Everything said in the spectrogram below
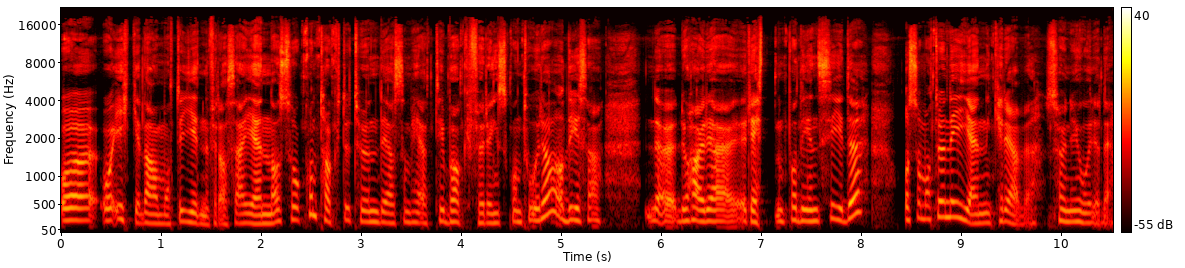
Og, og, ikke da måtte gi den fra seg igjen. Og så kontaktet hun det som het tilbakeføringskontoret, og de sa du har retten på din side, og så måtte hun igjen kreve. Så hun gjorde det.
